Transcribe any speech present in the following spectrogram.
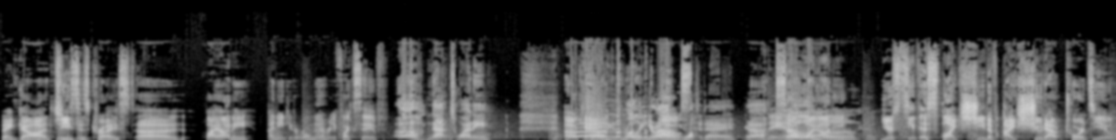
Thank God. Jesus Christ. Uh, Bayani, I need you to roll me a reflex save. Oh, not 20. Okay. Rolling, you're on on today. Yeah. Damn. So, Bayani, you see this like sheet of ice shoot out towards you.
